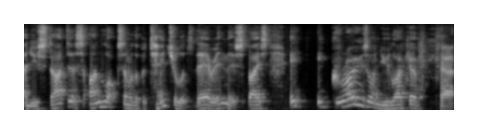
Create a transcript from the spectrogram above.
and you start to unlock some of the potential that's there in this space, it it grows on you like a. Yeah.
